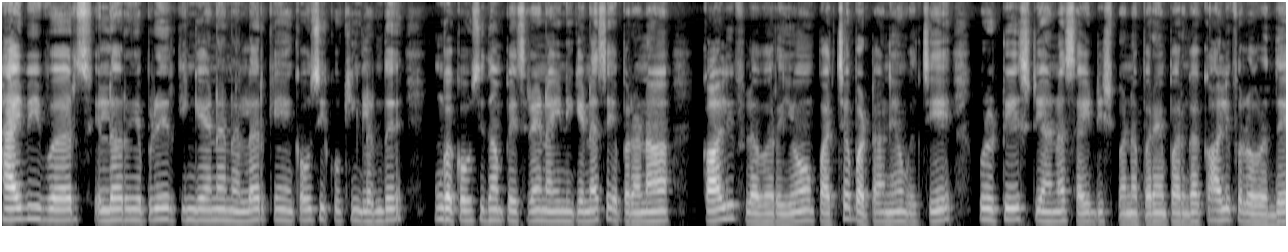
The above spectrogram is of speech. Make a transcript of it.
ஹாய் வீவர்ஸ் எல்லோரும் எப்படி இருக்கீங்க? நான் நல்லா இருக்கேன். கௌசி குக்கிங்லேருந்து உங்கள் கௌசி தான் பேசுகிறேன் நான் இன்றைக்கி என்ன செய்ய போகிறேன்னா காலிஃப்ளவரையும் பச்சை பட்டாணியும் வச்சு ஒரு டேஸ்டியான சைட் டிஷ் பண்ண போகிறேன் பாருங்கள் காலிஃப்ளவர் வந்து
